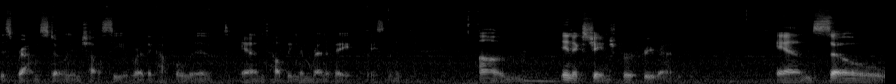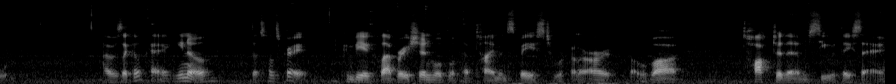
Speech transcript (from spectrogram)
this brownstone in Chelsea where the couple lived and helping them renovate the basement um, in exchange for free rent. And so I was like, okay, you know, that sounds great It can be a collaboration. We'll both have time and space to work on our art, blah, blah, blah. Talk to them, see what they say.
